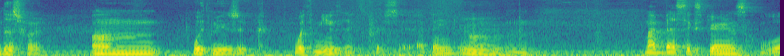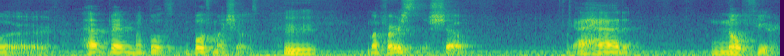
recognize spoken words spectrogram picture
thus far Um, with music? with music per se. I think Mhm. um, my best experience were have been my both both my shows. Mm. My first show, I had no fear.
